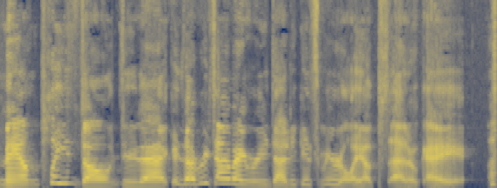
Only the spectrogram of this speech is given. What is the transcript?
Ma'am, please don't do that because every time I read that, it gets me really upset, okay?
